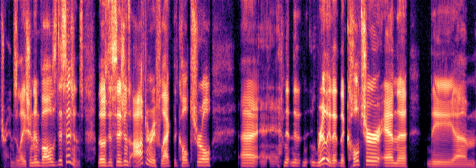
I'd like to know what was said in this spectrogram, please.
translation involves decisions. Those decisions often reflect the cultural, uh, the, the, really the, the culture and the the um,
